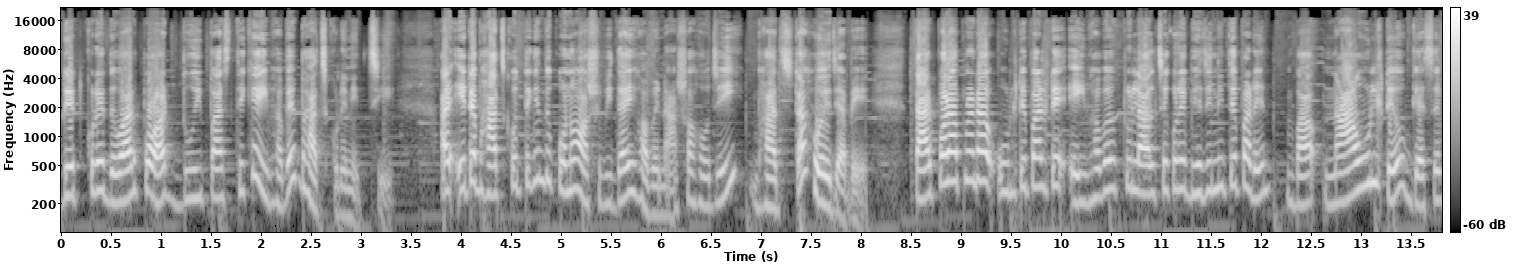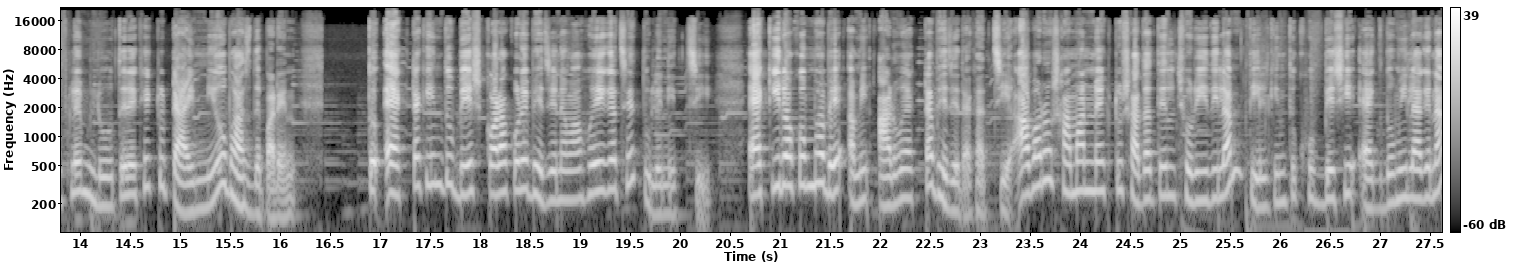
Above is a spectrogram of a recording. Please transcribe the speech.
গ্রেট করে দেওয়ার পর দুই পাশ থেকে এইভাবে ভাজ করে নিচ্ছি। আর এটা ভাজ করতে কিন্তু কোনো অসুবিধাই হবে না, সহজেই ভাজটা হয়ে যাবে। তারপর আপনারা উল্টে পাল্টে এইভাবেও একটু লালচে করে ভেজে নিতে পারেন বা না উল্টেও গ্যাসের ফ্লেম লোতে রেখে একটু টাইম নিয়েও ভাজতে পারেন। তো একটা কিন্তু বেশ কড়া করে ভেজে নেওয়া হয়ে গেছে, তুলে নিচ্ছি। একই রকমভাবে আমি আরও একটা ভেজে দেখাচ্ছি। আবারও সামান্য একটু সাদা তেল ছড়িয়ে দিলাম, তেল কিন্তু খুব বেশি একদমই লাগে না।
